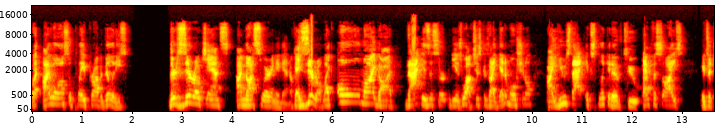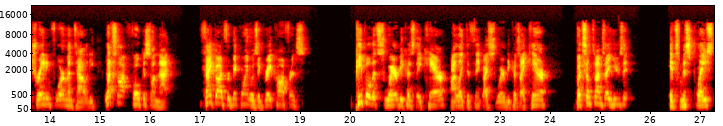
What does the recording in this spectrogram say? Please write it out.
But I will also play probabilities. There's zero chance I'm not swearing again. Okay. Zero. Like, oh my God. That is a certainty as well. It's just because I get emotional. I use that explicative to emphasize it's a trading floor mentality. Let's not focus on that. Thank God for Bitcoin was a great conference. People that swear because they care, I like to think I swear because I care, but sometimes I use it. It's misplaced.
